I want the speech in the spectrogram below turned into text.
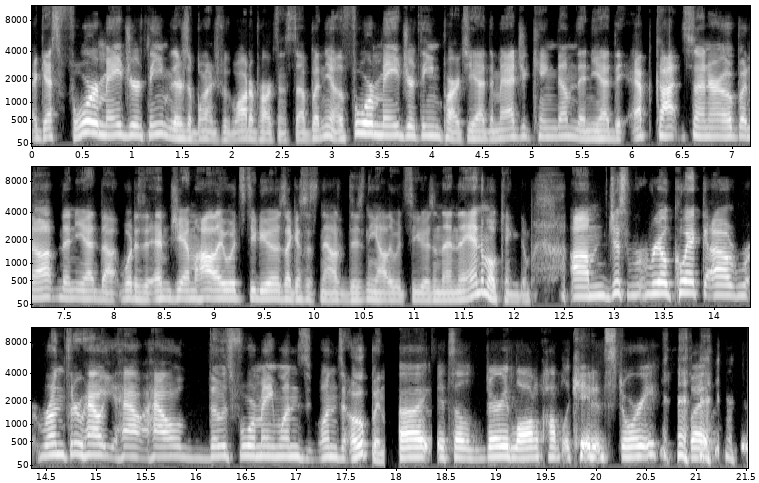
I guess four major theme. There's a bunch with water parks and stuff, but you know, four major theme parks. You had the Magic Kingdom, then you had the Epcot Center open up, then you had the what is it, MGM Hollywood Studios. I guess it's now Disney Hollywood Studios, and then the Animal Kingdom. Um, just real quick, uh, run through how how how those four main ones ones open. Uh, it's a very long, complicated story, but you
